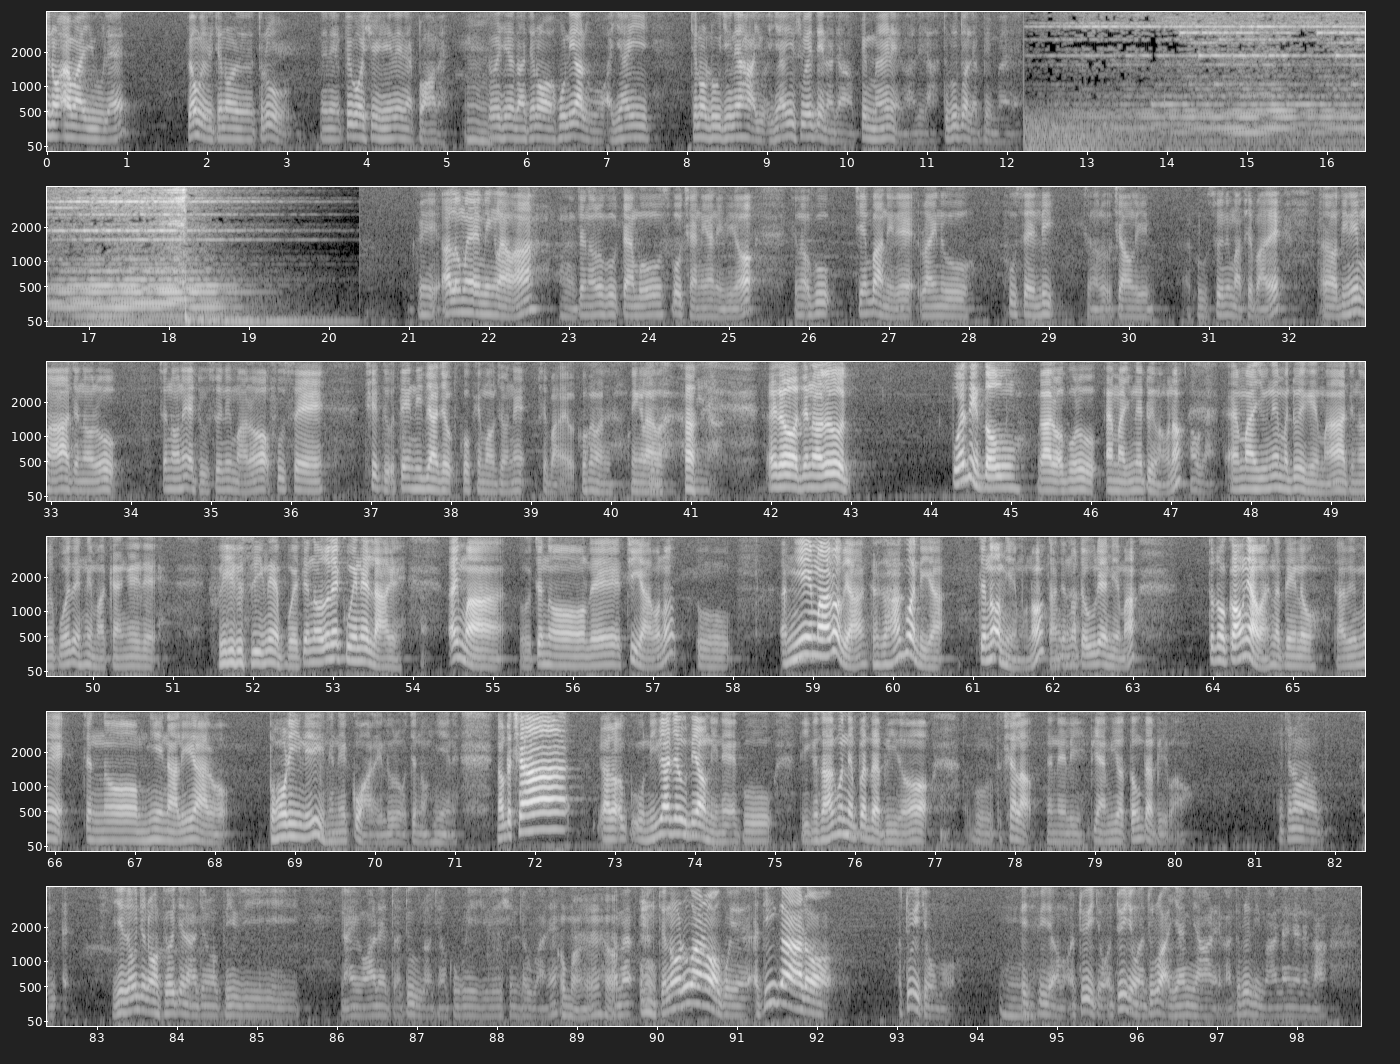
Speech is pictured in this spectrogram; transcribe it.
ကျွန်တော် MIU ကိုလည်းပြောမယ်ဆိုကျွန်တော်သူတို့နည်းနည်း paper ရှင်ရင်းလေးနဲ့တွားမယ်လိုချင်တာကျွန်တော်ဟိုနေ့ကလိုပေါ့အရန်ကြီးကျွန်တော်လိုချင်တဲ့ဟာယူအရန်ကြီးဆွဲတင်တာကြာပင်ပန်းတယ်ပါသေးလားသူတို့တော့လည်းပင်ပန်းတယ်ကဲအားလုံးပဲမင်္ဂလာပါကျွန်တော်တို့အခုတန်ဖိုး sport channel ကနေပြီးတော့ကျွန်တော်အခုကျင်းပနေတဲ့ Rhino Fusel League ကျွန်တော်တို့အကြောင်းလေးအခုဆွေးနွေးမှာဖြစ်ပါတယ်အဲ့တော့ဒီနေ့မှာကျွန်တော်တို့ကျွန်တော်နဲ့အတူဆွေးနွေးမှာတော့ Futsal ချစ်သူအတင်းနှီးပြချုပ်ကိုခင်မောင်ကျော်နဲ့ဖြစ်ပါတယ်ကိုခင်မောင်ကျော်မင်္ဂလာပါဟုတ်အဲ့တော့ကျွန်တော်တို့ပွဲစဉ်3ကတော့အကိုတို့ MIU နဲ့တွေ့မှာပေါ့နော်ဟုတ်ကဲ့ MIU နဲ့မတွေ့ခင်မှာကျွန်တော်တို့ပွဲစဉ်နှစ်မှာကန်ခဲ့တဲ့ VUC နဲ့ပွဲကျွန်တော်တို့လည်းကွင်းနဲ့လာခဲ့အဲ့မှာဟိုကျွန်တော်လည်းကြည့်ရပါဘောနော်ဟို အမြင်မှာတော့ဗျာကစားကွက်တွေကကျွန်တော်အမြင်ပေါ့နော်ဒါကျွန်တော်တူဦးတဲ့အမြင်မှာတော်တော်ကောင်းကြပါနှစ်သင်းလုံးဒါပေမဲ့ကျွန်တော်မြင်တာလေးကတော့ body လေးတွေနည်းနည်းကွာတယ်လို့တော့ကျွန်တော်မြင်တယ်နောက်တခြားကတော့အခုနီးပြချုပ်တယောက်အနေနဲ့အခုဒီကစားကွက်နဲ့ပတ်သက်ပြီးတော့အခုတစ်ချက်လောက်နည်းနည်းလေးပြန်ပြီးတော့သုံးသပ်ပေးပါအောင်ကျွန်တော်အအရင်ဆုံးကျွန်တော်ပြောချင်တာကျွန်တော် BUC နိုင်သွားတဲ့အတွက်သူ့ကိုတော့ကျွန်တော် congratulation လုပ်ပါတယ် ဟုတ်ပါတယ်ဟုတ် ဒါပေမဲ့ကျွန်တော်တို့ကတော့ကိုယ်ရဲ့အတိကတော့အတွေ့အကြုံပေါ့ อืม experience ပေါ့အတွေ့အကြုံအတွေ့အကြုံကသူတို့ကအရန်များတယ်ကသူတို့ဒီမှာနိုင်ငံတကာ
